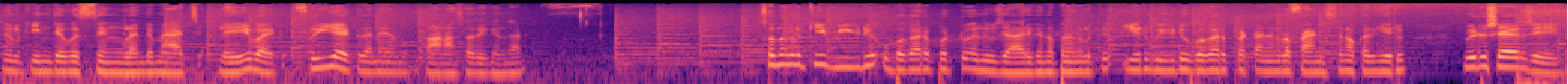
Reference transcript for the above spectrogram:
നിങ്ങൾക്ക് ഇന്ത്യ വിസ് ഇംഗ്ലണ്ട് മാച്ച് ലൈവായിട്ട് ഫ്രീ ആയിട്ട് തന്നെ നമുക്ക് കാണാൻ സാധിക്കുന്നതാണ്. സോ നിങ്ങൾക്ക് ഈ വീഡിയോ ഉപകാരപ്പെട്ടു എന്ന് വിചാരിക്കുന്നു. അപ്പോൾ നിങ്ങൾക്ക് ഈ ഒരു വീഡിയോ ഉപകാരപ്പെട്ടാൽ നിങ്ങളുടെ ഫ്രണ്ട്സിനൊക്കെ ഈ ഒരു വീഡിയോ ഷെയർ ചെയ്യുക.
